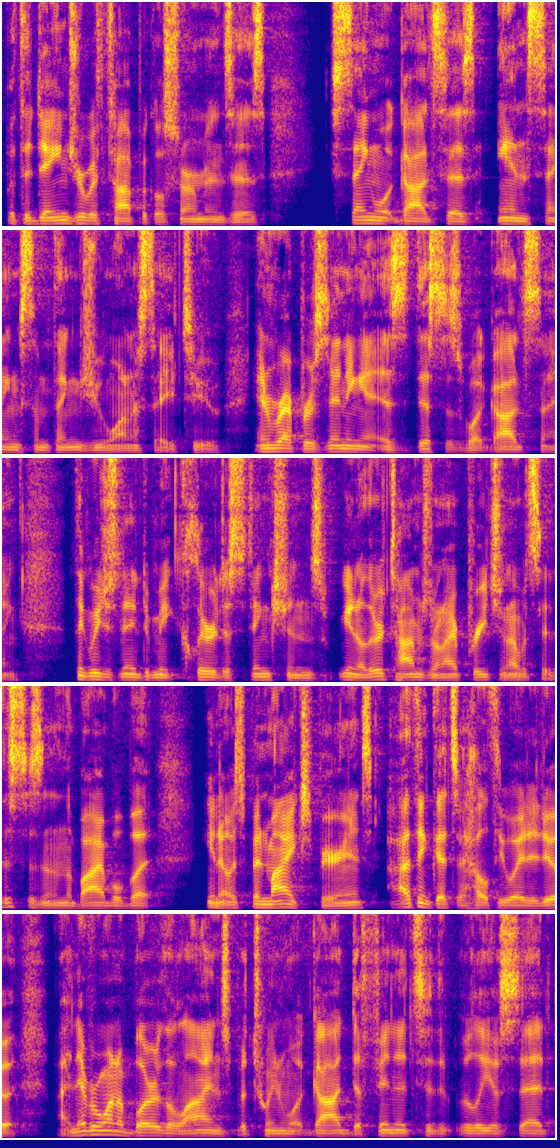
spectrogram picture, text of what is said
but the danger with topical sermons is saying what God says and saying some things you want to say too, and representing it as this is what God's saying. I think we just need to make clear distinctions. You know, there are times when I preach and I would say, this isn't in the Bible, but, you know, it's been my experience. I think that's a healthy way to do it. I never want to blur the lines between what God definitively has said,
